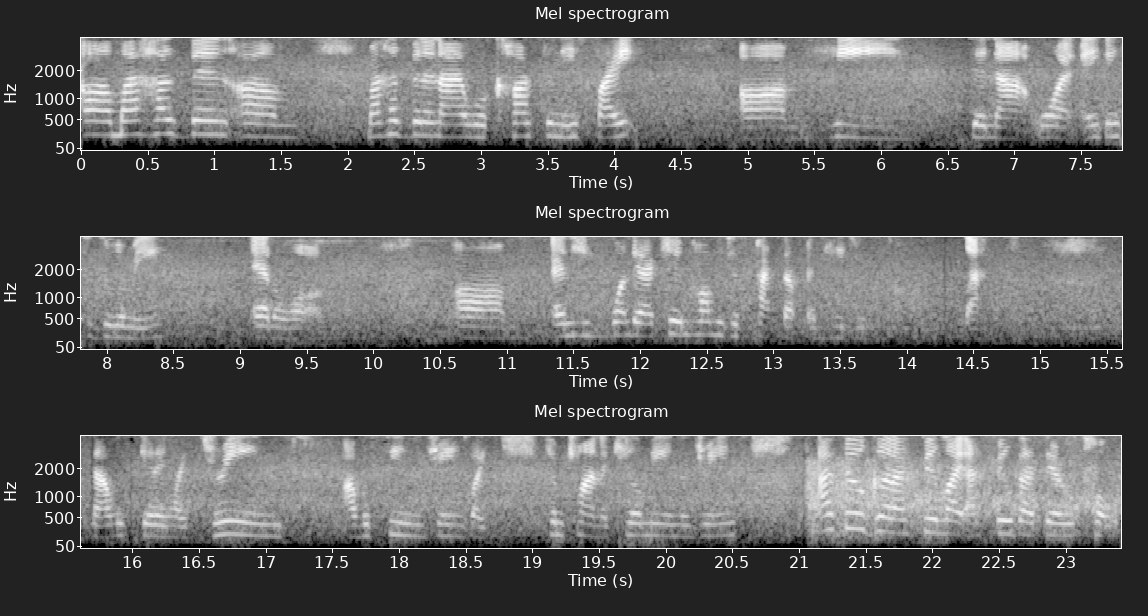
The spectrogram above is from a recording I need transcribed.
Uh, my husband, um, my husband and I will constantly fight. Um, he did not want anything to do with me at all. Um, and he one day I came home, he just packed up and he just um, left. And I was getting like dreams. I was seeing dreams, like him trying to kill me in the dreams. I feel good. I feel like I feel that there is hope.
